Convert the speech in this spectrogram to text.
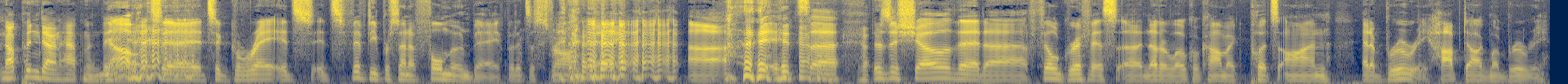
not putting down Half Moon Bay. no, it's a it's a great. It's it's 50 percent of Full Moon Bay, but it's a strong bay. uh, it's uh, there's a show that uh, Phil Griffiths, uh, another local comic, puts on at a brewery, Hop Dogma Brewery.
